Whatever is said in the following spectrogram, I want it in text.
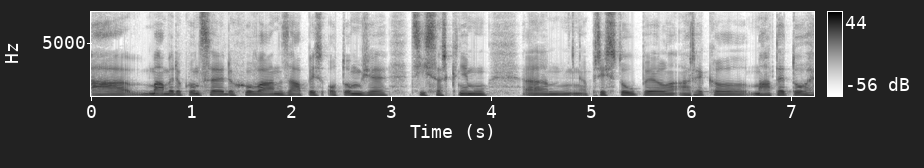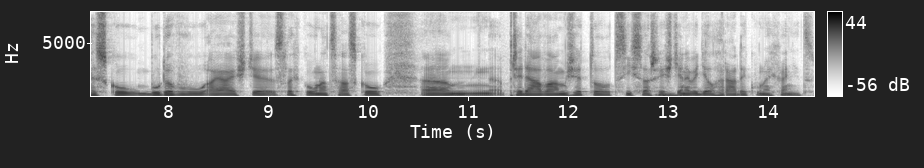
a máme dokonce dochován zápis o tom, že císař k němu um, přistoupil a řekl, máte to hezkou budovu a já ještě s lehkou nadsázkou um, předávám, že to císař ještě neviděl hrádek u Nechanic.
